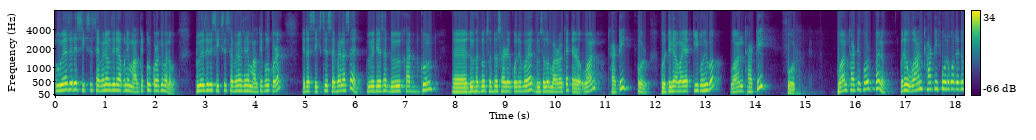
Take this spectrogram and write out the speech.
টুৱে যদি ছিক্সটি ছেভেনক যদি আপুনি মাল্টিপুল কৰে কিমান হ'ব? টুৱে যদি ছিক্সটি ছেভেনক যদি মাল্টিপুল কৰে এতিয়া ছিক্সটি ছেভেন আছে টুৱে দি আছে দুই সাত গুণ দুই সাত গুণ চৈধ্য চাৰি কলিব এক দুই ছগুণ বাৰ একে তেৰ ওৱান থাৰ্টি ফ'ৰ গতিকে আমাৰ ইয়াত কি বহিব? One thirty four one thirty four হয় ন গতিকে ওৱান থাৰ্টি ফ'ৰ লগত এইটো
